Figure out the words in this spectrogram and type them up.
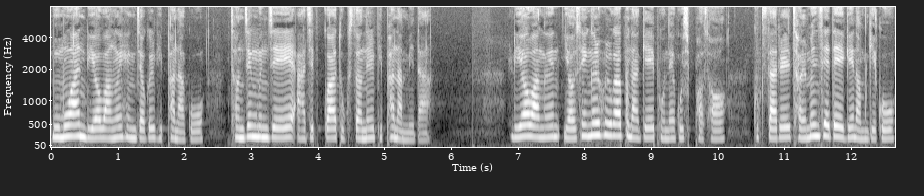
무모한 리어 왕의 행적을 비판하고 전쟁 문제의 아집과 독선을 비판합니다. 리어 왕은 여생을 홀가분하게 보내고 싶어서 국사를 젊은 세대에게 넘기고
